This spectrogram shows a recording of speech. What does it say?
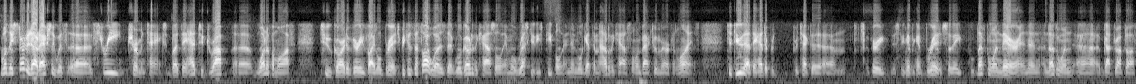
Well, they started out actually with uh, three Sherman tanks, but they had to drop uh, one of them off to guard a very vital bridge because the thought was that we'll go to the castle and we'll rescue these people and then we'll get them out of the castle and back to American lines. To do that, they had to pr- protect a, um, a very significant bridge, so they left one there and then another one uh, got dropped off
